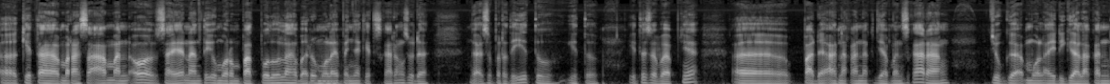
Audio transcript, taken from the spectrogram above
uh, kita merasa aman. Oh, saya nanti umur 40 lah baru hmm. mulai penyakit. Sekarang sudah nggak seperti itu gitu. Itu sebabnya uh, pada anak-anak zaman sekarang juga mulai digalakan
